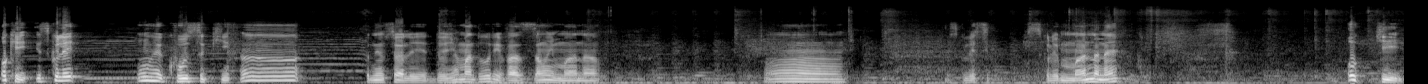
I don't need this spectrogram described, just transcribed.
Ok, escolher um recurso aqui. Ah, podemos escolher dois de armadura, evasão e mana. Ah, escolher, escolher mana, né? Ok.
